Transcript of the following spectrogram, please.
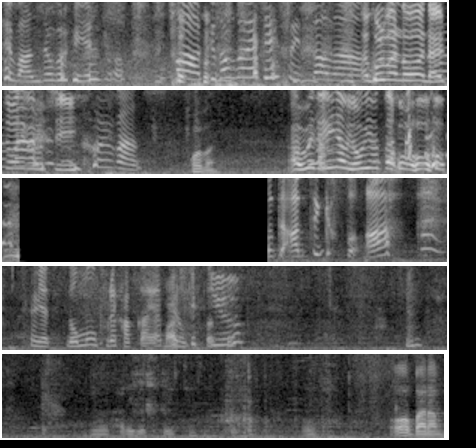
제 만족을 위해서. 오빠 그 정도는 해줄 수 있잖아. 아 골반 넣어 날조하니까 그렇지. 골반. 골반. 아 왜 내리냐고 여기였다고. 어째 안 찍혔어. 아. 그냥 너무 불에 가까이 할 필요 없어. 이거 가리기 없어 이렇게 하자. 어. 어 바람.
